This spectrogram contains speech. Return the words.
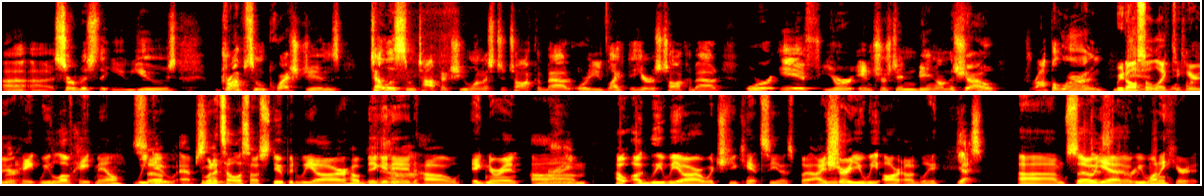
uh, uh, service that you use. Drop some questions. Tell us some topics you want us to talk about, or you'd like to hear us talk about, or if you're interested in being on the show, drop a line. We'd also like we'll to hear your it. hate. We love hate mail. We So do You absolutely. want to tell us how stupid we are, how bigoted, Yeah. how ignorant, Right. um, how ugly we are, which you can't see us, but I assure you we are ugly. Yes. Um, so Yes, yeah, agreed. we want to hear it.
